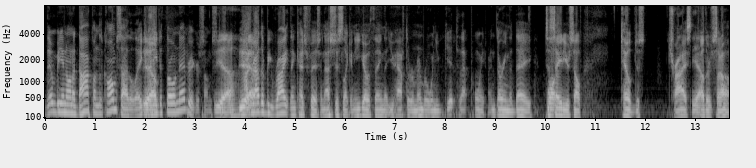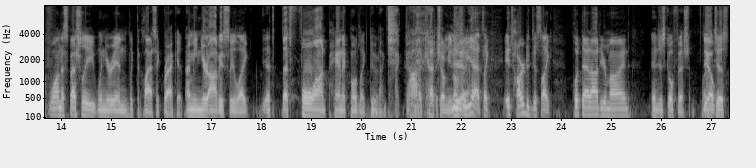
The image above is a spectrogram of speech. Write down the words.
them being on a dock on the calm side of the lake, and I need to throw a Ned rig or something. stupid. Yeah. Yeah. I'd rather be right than catch fish, and that's just like an ego thing that you have to remember when you get to that point and during the day to Well- say to yourself, "Caleb, just try Yeah. other stuff." Well, and especially when you're in like the classic bracket. I mean, you're obviously like that's that's full on panic mode. Like, dude, I, I gotta catch them. You know. So Yeah. yeah, it's like it's hard to just like put that out of your mind and just go fishing. Like, Yep. Just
